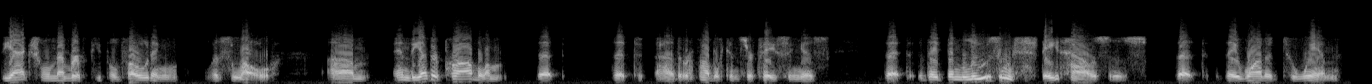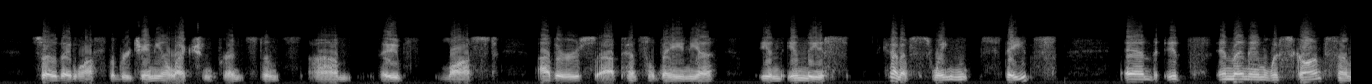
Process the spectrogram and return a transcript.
the actual number of people voting was low. Um, and the other problem that that uh, the Republicans are facing is that they've been losing state houses that they wanted to win. So they lost the Virginia election, for instance. Um, others, uh, Pennsylvania, in in these kind of swing states, and it's and then in Wisconsin,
